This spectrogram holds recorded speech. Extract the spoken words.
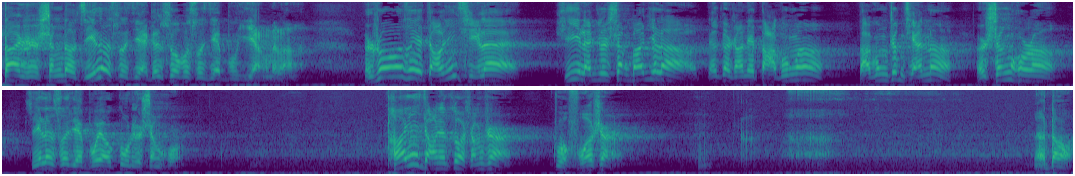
但是升到极乐世界跟娑婆世界不一样的了。娑婆世界早晨起来。洗脸就上班去了，要干啥呢？打工啊，打工挣钱呢，而生活啊，极乐世界不要顾虑生活。他一早上做什么事儿？做佛事儿。那到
